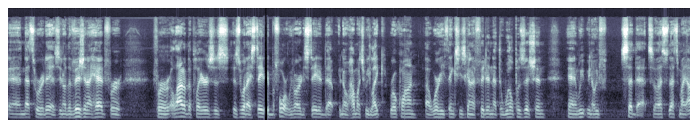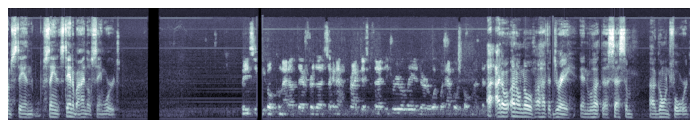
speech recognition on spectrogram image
and that's where it is. You know, the vision I had for for a lot of the players is is what I stated before. We've already stated that you know how much we like Roquan, uh, where he thinks he's going to fit in at the will position, and we you know we've said that. So that's that's my I'm staying staying standing behind those same words. We didn't see Cole Kmet out there for the second half of practice. Was that injury related, or what, what happened with Cole Kmet? I, I don't I don't know. I'll have to Dre, and we'll have to assess him uh, going forward.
